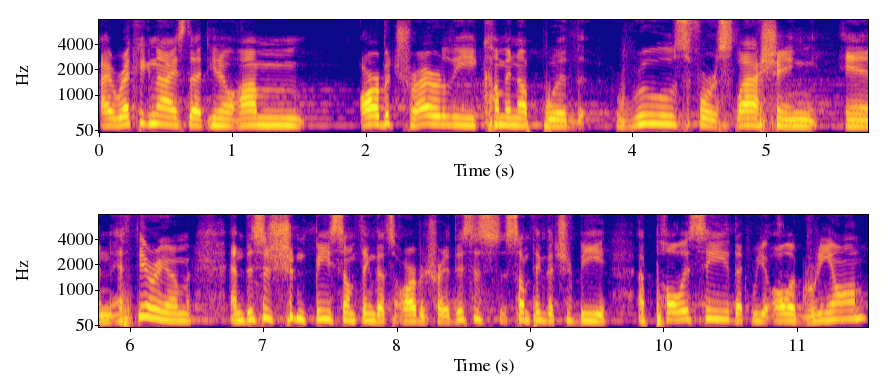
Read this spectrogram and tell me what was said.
I recognize that, you know, I'm arbitrarily coming up with rules for slashing in Ethereum, and this is, shouldn't be something that's arbitrary. This is something that should be a policy that we all agree on.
